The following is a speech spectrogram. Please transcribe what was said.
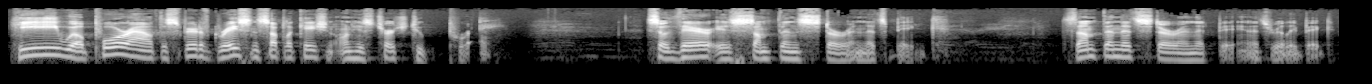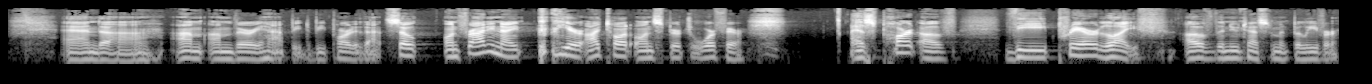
He will pour out the spirit of grace and supplication on His church to pray. So there is something stirring that's big. Something that's stirring that big, that's really big. And uh, I'm, I'm very happy to be part of that. So on Friday night here, I taught on spiritual warfare as part of the prayer life of the New Testament believer.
